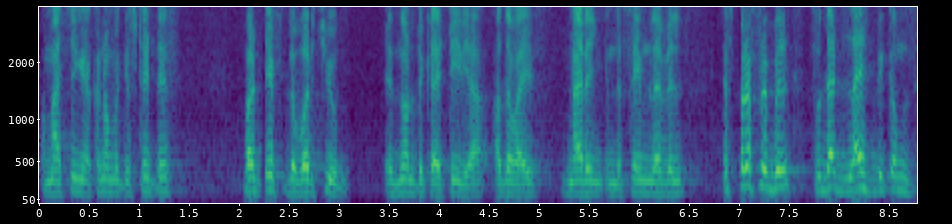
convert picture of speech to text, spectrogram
or matching your economic status. But if the virtue is not the criteria, otherwise marrying in the same level is preferable so that life becomes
